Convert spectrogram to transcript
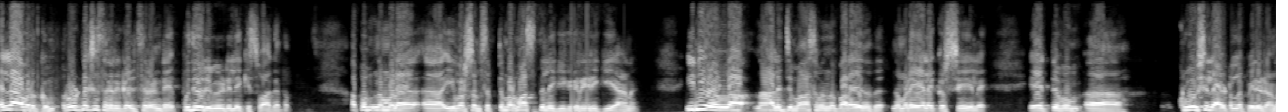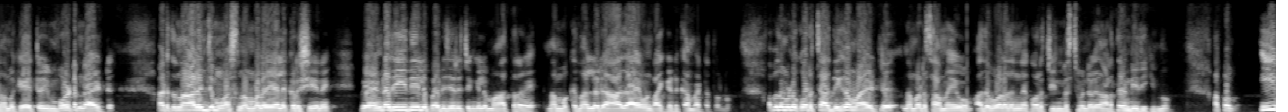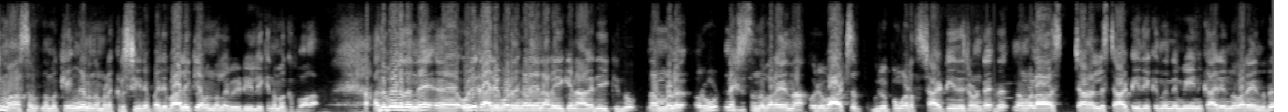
എല്ലാവർക്കും root Nexus അഗ്രികൾച്ചറിന്റെ പുതിയൊരു വീഡിയോയിലേക്ക് സ്വാഗതം. അപ്പം നമ്മൾ ഈ വർഷം സെപ്റ്റംബർ മാസത്തിലേക്ക് കയറിയിരിക്കുകയാണ്. ഇനിയുള്ള നാലഞ്ച് മാസം എന്ന് പറയുന്നത് നമ്മുടെ ഏലകൃഷിയിലെ ഏറ്റവും ക്രൂഷ്യൽ ആയിട്ടുള്ള പീരീഡാണ് നമുക്ക് ഏറ്റവും ഇമ്പോർട്ടന്റ് ആയിട്ട് അടുത്ത നാലഞ്ച് മാസം നമ്മൾ ഏലകൃഷിയെ വേണ്ട രീതിയിൽ പരിചരിച്ചെങ്കിൽ മാത്രമേ നമുക്ക് നല്ലൊരു ആദായം ഉണ്ടാക്കിയെടുക്കാൻ പറ്റത്തുള്ളൂ. അപ്പോൾ നമ്മൾ കുറച്ച് അധികമായിട്ട് നമ്മുടെ സമയവും അതുപോലെ തന്നെ കുറച്ച് ഇൻവെസ്റ്റ്മെന്റ് ഒക്കെ നടത്തേണ്ടിയിരിക്കുന്നു. അപ്പം ഈ മാസം നമുക്ക് എങ്ങനെ നമ്മുടെ കൃഷിയെ പരിപാലിക്കാം എന്നുള്ള വീഡിയോയിലേക്ക് നമുക്ക് പോകാം. അതുപോലെ തന്നെ ഒരു കാര്യം കൂടെ നിങ്ങളെ ഞാൻ അറിയിക്കാൻ ആഗ്രഹിക്കുന്നു. നമ്മൾ റൂട്ട് നെക്സസ് എന്ന് പറയുന്ന ഒരു വാട്സപ്പ് ഗ്രൂപ്പും കൂടെ സ്റ്റാർട്ട് ചെയ്തിട്ടുണ്ട്. ഇത് നമ്മൾ ആ ചാനൽ സ്റ്റാർട്ട് ചെയ്തിരിക്കുന്നതിന്റെ മെയിൻ കാര്യം എന്ന് പറയുന്നത്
